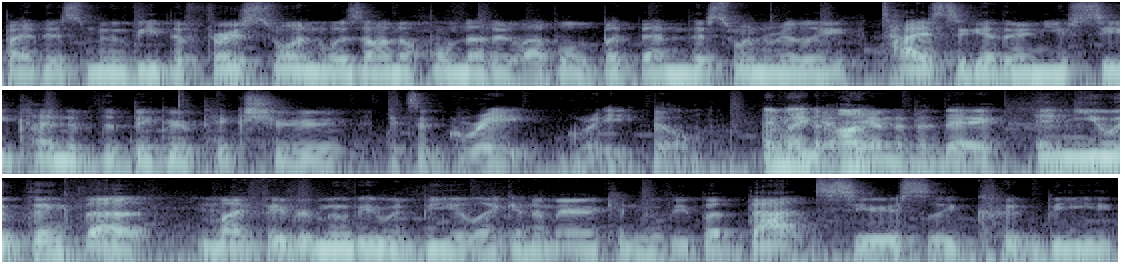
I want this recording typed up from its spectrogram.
by this movie. The first one was on a whole nother level, but then this one really ties together and you see kind of the bigger picture. It's a great, great film. I mean, like at on- the end of the day, And you would think that my favorite movie would be like an American movie, but that seriously could be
